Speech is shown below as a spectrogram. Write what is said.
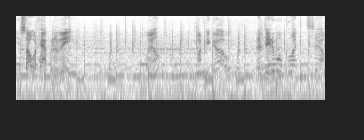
you saw what happened to me. Well, off you go. That data won't collect itself.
